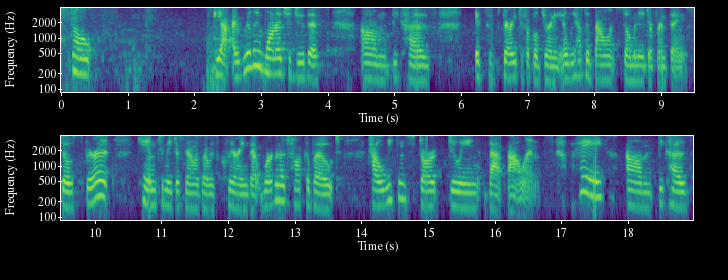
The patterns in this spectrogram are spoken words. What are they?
So yeah, I really wanted to do this um, because it's a very difficult journey and we have to balance so many different things. So spirit came to me just now as I was clearing that we're going to talk about how we can start doing that balance. Hey, um, because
